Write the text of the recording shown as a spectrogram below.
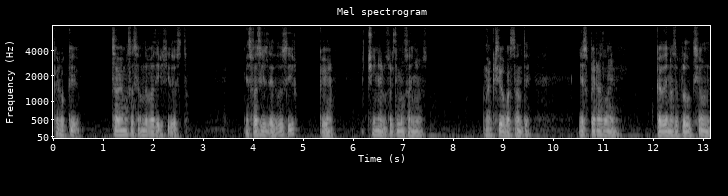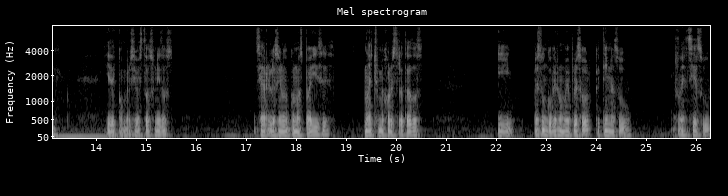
creo que sabemos hacia dónde va dirigido esto. Es fácil deducir que China en los últimos años ha crecido bastante y ha superado en cadenas de producción y de comercio a Estados Unidos. Se ha relacionado con más países, ha hecho mejores tratados y es un gobierno muy opresor que tiene a su, pues, su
